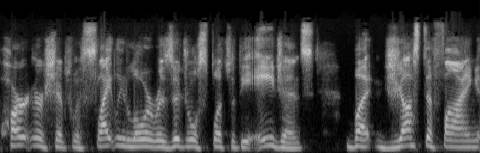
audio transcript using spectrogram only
partnerships with slightly lower residual splits with the agents but justifying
